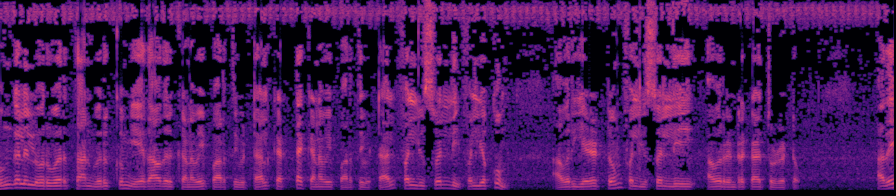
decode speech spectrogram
உங்களில் ஒருவர் தான் வெறுக்கும் ஏதாவது ஒரு கனவை பார்த்துவிட்டால் கெட்ட கனவை பார்த்துவிட்டால் ஃபல்யு சொல்லி ஃபல்யக்கும். அவர் எழட்டும் ஃபல்யு சொல்லி அவர் ரெண்டு கால் தொழட்டும். அதே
